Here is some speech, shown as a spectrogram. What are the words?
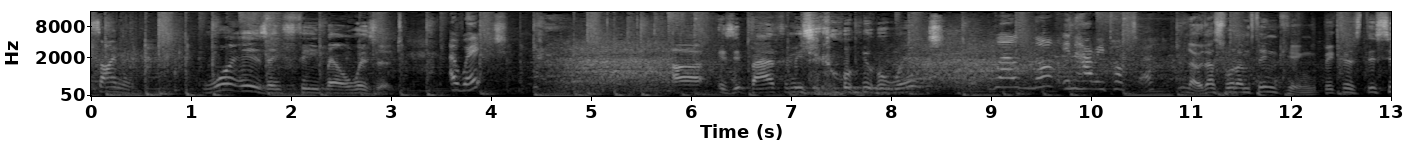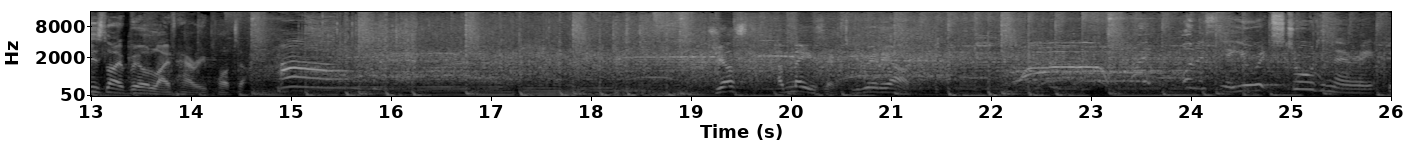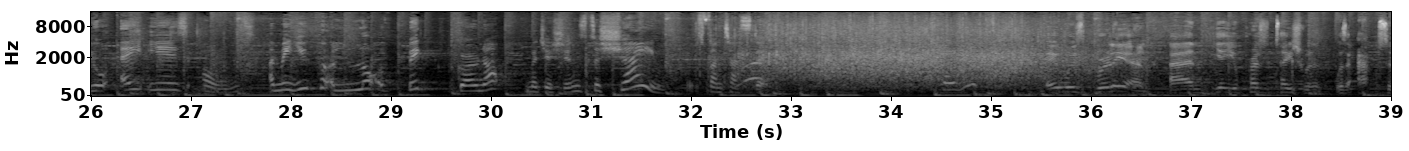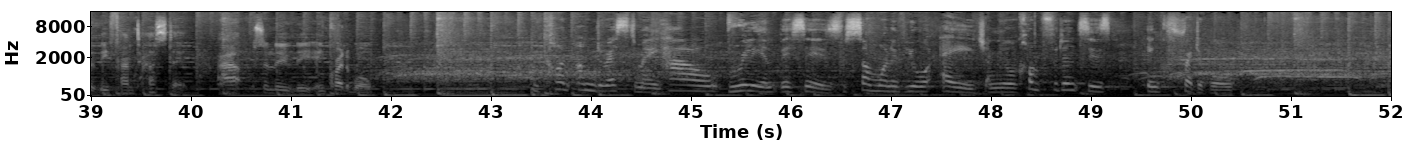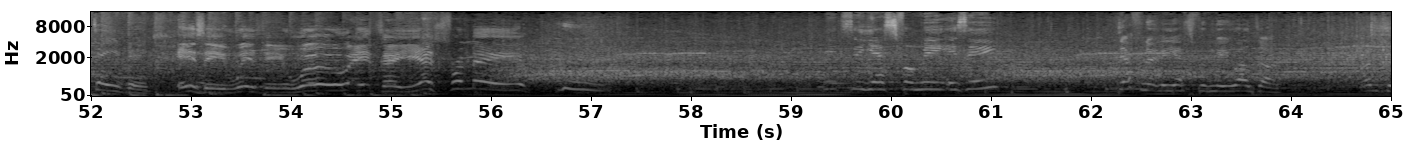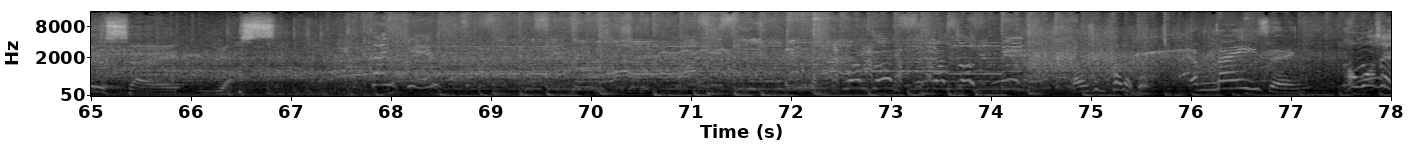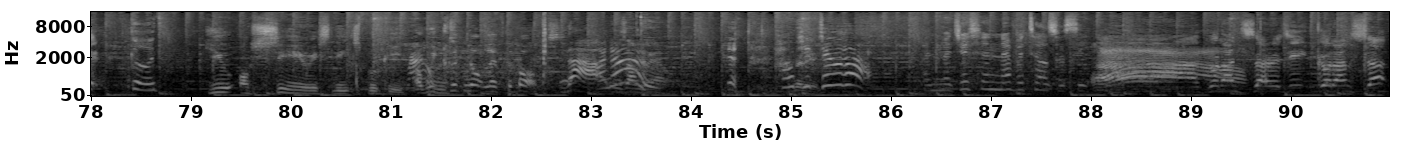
Simon. What is a female wizard? A witch? Uh, is it bad for me to call you a witch? Well, not in Harry Potter. No, that's what I'm thinking, because this is like real life Harry Potter. Oh. Just amazing. You really are. Honestly, you're extraordinary. You're eight years old. I mean, you put a lot of big grown-up magicians to shame. It's fantastic. It was brilliant. And yeah, your presentation was- was absolutely fantastic. Absolutely incredible. You can't underestimate how brilliant this is for someone of your age, and your confidence is incredible. David. Issy, Wizzy, woo! It's a yes from me! It's a yes from me, Issy. Definitely yes from me. Well done. I'm going to say yes. Thank you. Well done. Well done. That was incredible. Amazing. How was it? Good. You are seriously spooky. And we could not lift the box. That was unreal. How'd you do that? A magician never tells a secret. Ah, good answer, Issy. Good answer.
